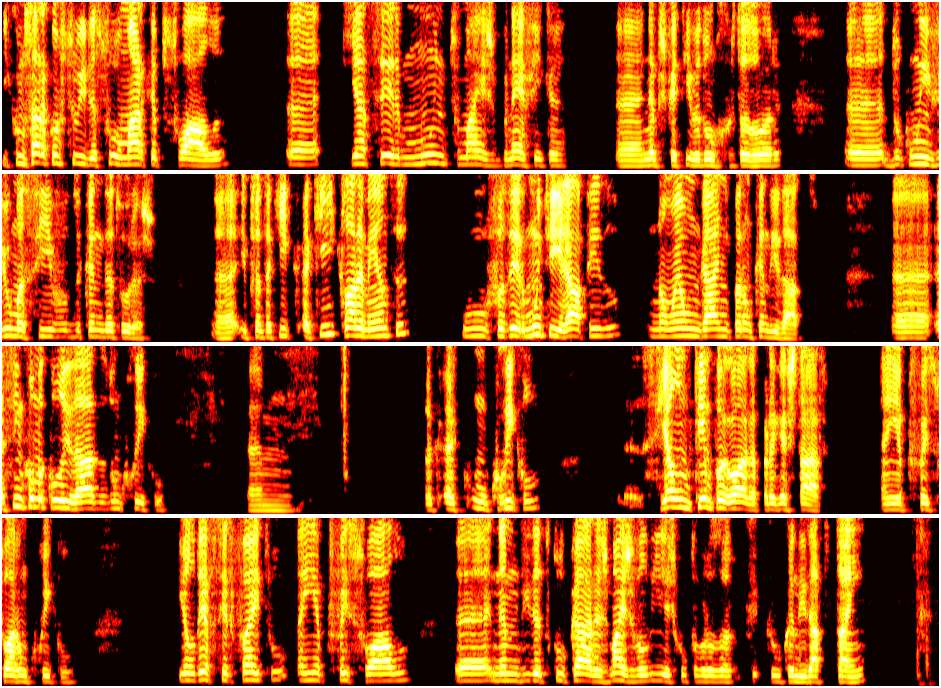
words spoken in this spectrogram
E começar a construir a sua marca pessoal, uh, que há de ser muito mais benéfica na perspectiva de um recrutador do que um envio massivo de candidaturas. e, portanto, aqui, aqui claramente, o fazer muito e rápido não é um ganho para um candidato. Assim como a qualidade de um currículo. Um, currículo, se há um tempo agora para gastar em aperfeiçoar um currículo, ele deve ser feito em aperfeiçoá-lo na medida de colocar as mais-valias que, que, que, o candidato tem,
